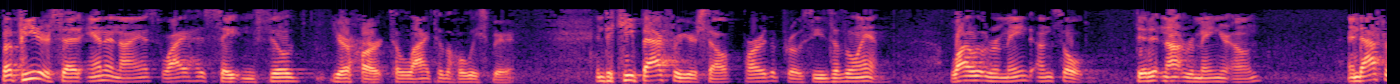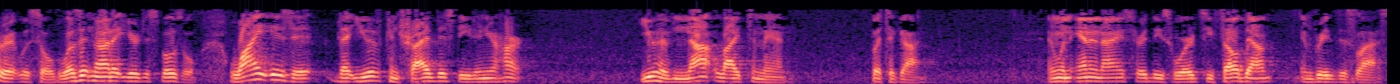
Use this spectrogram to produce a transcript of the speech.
but Peter said, Ananias, why has Satan filled your heart to lie to the Holy Spirit and to keep back for yourself part of the proceeds of the land? While it remained unsold, did it not remain your own? And after it was sold, was it not at your disposal? Why is it that you have contrived this deed in your heart? You have not lied to man, but to God. And when Ananias heard these words, he fell down and breathed his last.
